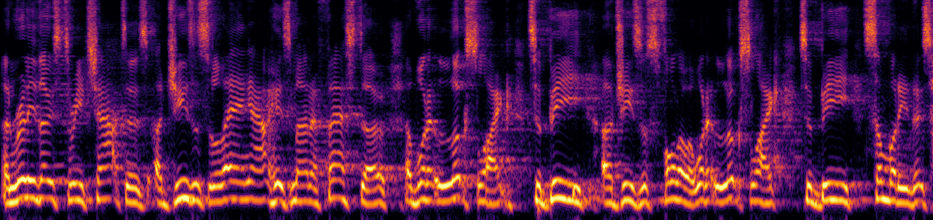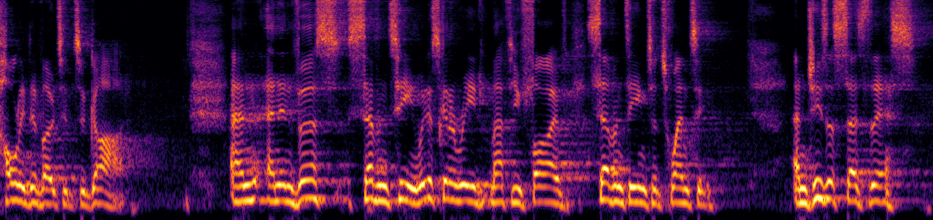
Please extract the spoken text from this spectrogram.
And really, those three chapters are Jesus laying out his manifesto of what it looks like to be a Jesus follower, what it looks like to be somebody that's wholly devoted to God. And, and in verse 17, we're just going to read Matthew 5 17 to 20. And Jesus says this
